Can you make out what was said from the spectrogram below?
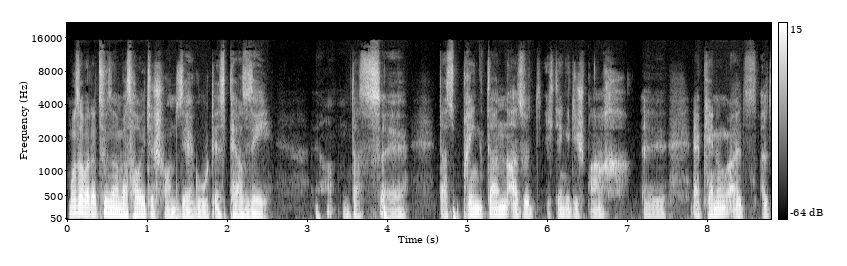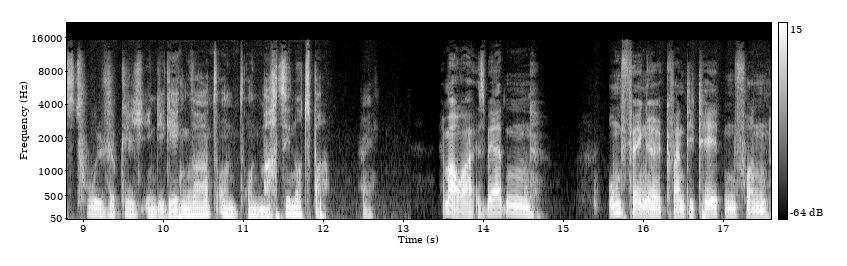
Muss aber dazu sagen, was heute schon sehr gut ist per se. Ja, und das, äh, das bringt dann, also ich denke, die Spracherkennung äh, als, als Tool wirklich in die Gegenwart und, und macht sie nutzbar. Herr Mauer, es werden Umfänge, Quantitäten von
